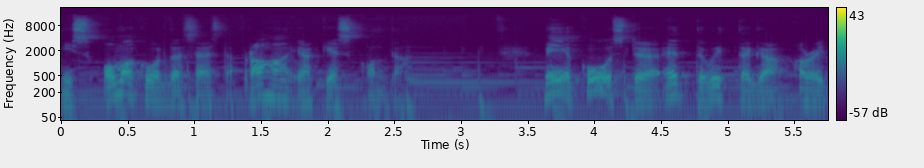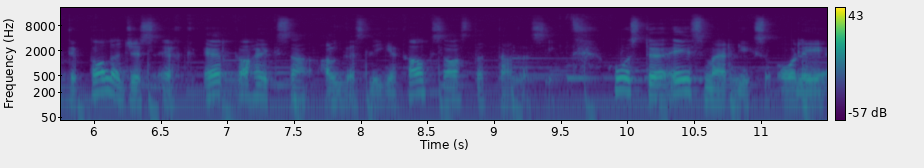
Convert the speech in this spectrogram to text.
mis omakorda säästab raha ja keskkonda meie koostöö ettevõttega Array Technologies ehk R8 algas ligi kaks aastat tagasi. koostöö eesmärgiks oli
